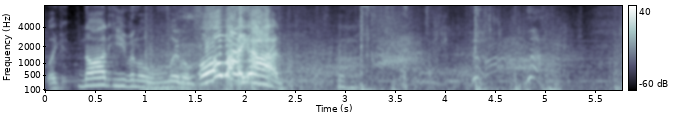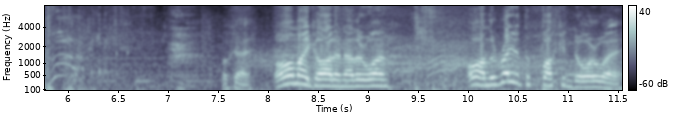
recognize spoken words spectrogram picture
Like, not even a little. Oh my god! Okay. Oh my god, another one. Oh, on the right at the fucking doorway.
